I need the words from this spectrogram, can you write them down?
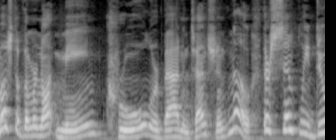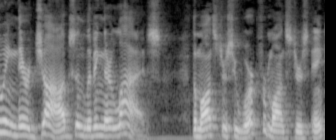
most of them are not mean, cruel, or bad intentioned. No, they're simply doing their jobs and living their lives. The monsters who work for Monsters, Inc.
